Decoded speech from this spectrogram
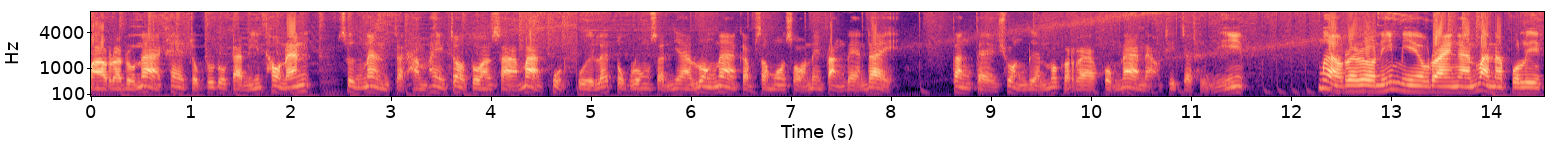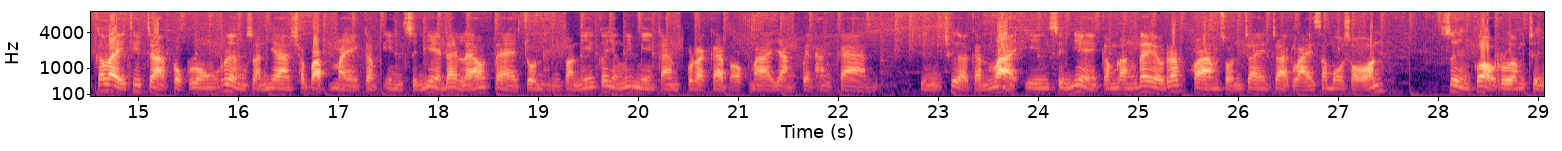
มาราโดนาแค่จบฤดูกาลนี้เท่านั้น ซึ่งนั่นจะทำให้เจ้าตัวสามารถพูดคุยและตกลงสัญญาล่วงหน้ากับสโมสรในต่างแดนได้ ตั้งแต่ช่วงเดือนมกราคมหน้าหนาวที่จะถึงนี้ เมื่อเร็วๆนี้มีรายงานว่านาโปลีใกล้ที่จะตกลงเรื่องสัญญาฉบับใหม่กับอินซินเย่ได้แล้ว แต่จนถึงตอนนี้ก็ยังไม่มีการประกาศออกมาอย่างเป็นทางการ จึงเชื่อกันว่าอินซินเย่กำลังได้รับความสนใจจากหลายสโมสรซึ่งก็รวมถึง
